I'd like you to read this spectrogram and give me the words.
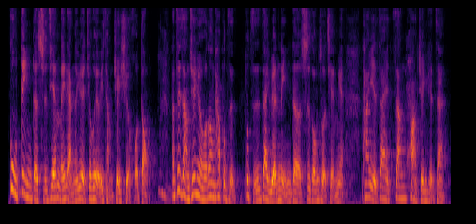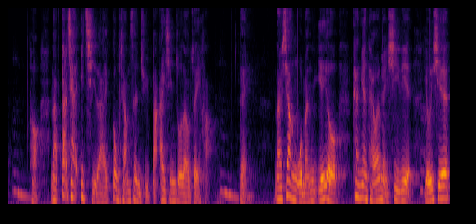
固定的时间每两个月就会有一场捐血活动。嗯，那这场捐血活动它不止不只是在园林的市公所前面，它也在彰化捐血站。嗯，好，那大家一起来共享盛举，把爱心做到最好。嗯，对。那像我们也有看见台湾美系列，有一些。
